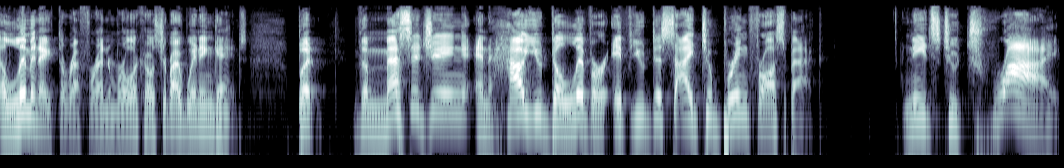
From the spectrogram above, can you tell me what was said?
eliminate the referendum roller coaster by winning games. But the messaging and how you deliver, if you decide to bring Frost back, needs to try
